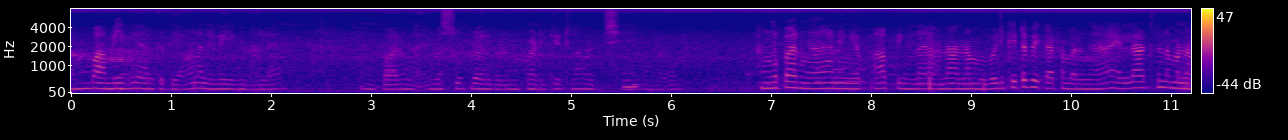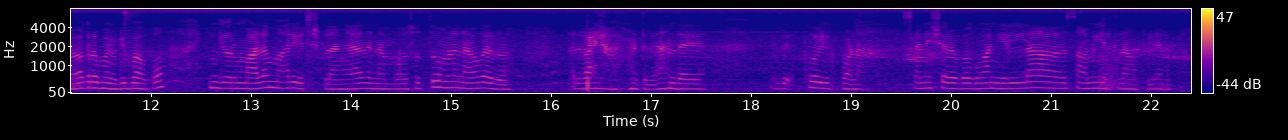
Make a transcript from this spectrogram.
ரொம்ப அமைதியாக இருக்குது தியான நிலையம்னால பாருங்கள் பாருங்க இவ்வளோ சூப்பராக இருக்கு பாருங்க படிக்கட்டுலாம் வச்சு. அங்கே பாருங்கள் நீங்கள் பார்ப்பீங்களா நான் நம்ம வெளிக்கிட்ட போய் காட்டுறேன் பாருங்கள் எல்லா இடத்துலையும் நம்ம நவகிரகம் எப்படி பார்ப்போம்? இங்கே ஒரு மலை மாதிரி வச்சுருக்குறாங்க அது நம்ம சுற்றுவோம்னா நவகிரகம். அது வாயில் வர மாட்டேது. அந்த இது கோவிலுக்கு போனால் சனீஸ்வர பகவான் எல்லா சாமியும் இருக்கிறாங்க பிள்ளையார்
